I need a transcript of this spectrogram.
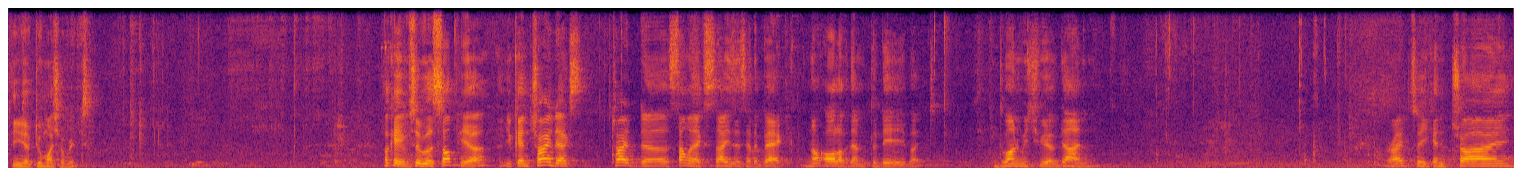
think you have too much of it. Okay, so we'll stop here. You can try the try the some of the exercises at the back. Not all of them today, but the one which we have done. Right, so you can try.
